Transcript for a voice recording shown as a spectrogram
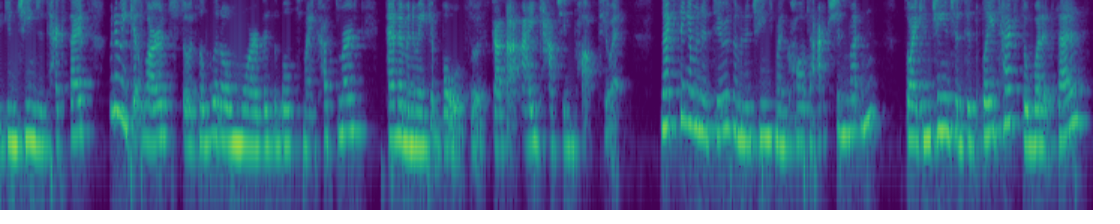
I can change the text size. I'm going to make it large so it's a little more visible to my customers. And I'm going to make it bold so it's got that eye-catching pop to it. Next thing I'm going to do is I'm going to change my call to action button so I can change the display text, so what it says.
